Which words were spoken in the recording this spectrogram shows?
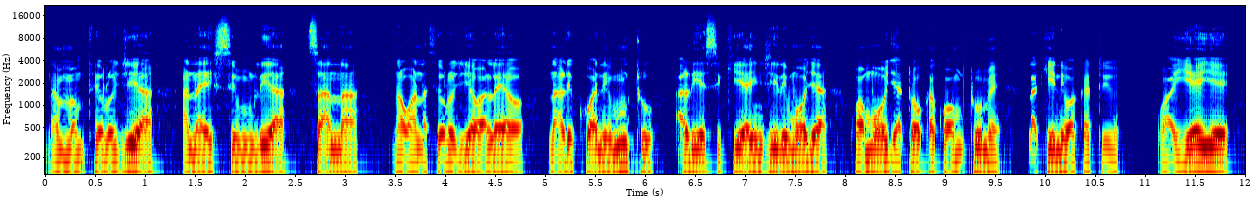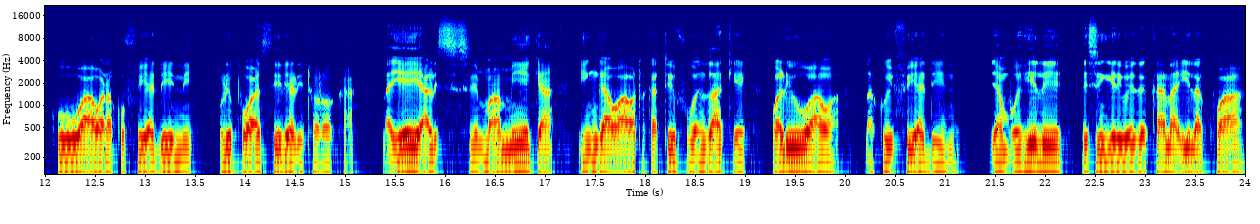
na theolojia anayesimulia sana na wanatheolojia wa leo na alikuwa ni mtu aliyesikia injili moja kwa moja toka kwa mtume lakini wakati wa yeye kuuawa na kufia dini ulipowasiri alitoroka. Na yeye alisimamika ingawa watakatifu wenzake waliuawa na kuifia dini. Jambo hili lisingeliwezekana ila kwa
